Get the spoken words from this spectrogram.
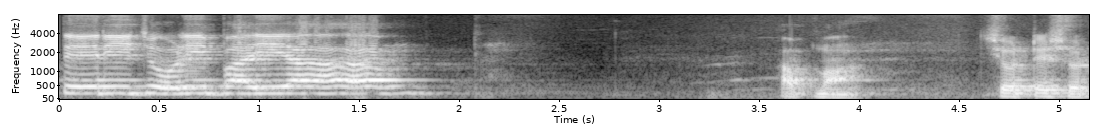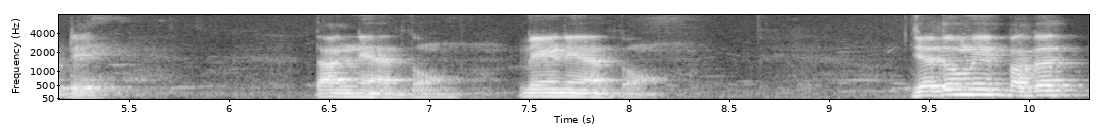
ਤੇਰੀ ਝੋਲੀ ਆ ਆਪਾਂ ਛੋਟੇ ਛੋਟੇ ਤਾਨਿਆਂ ਤੋਂ, ਮੇਣਿਆਂ ਤੋਂ, ਜਦੋਂ ਵੀ ਭਗਤ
